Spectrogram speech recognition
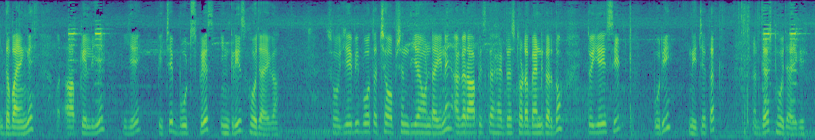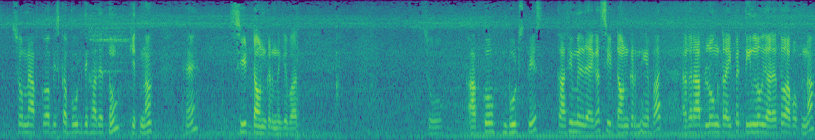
दबाएँगे और आपके लिए ये पीछे बूट स्पेस इंक्रीज़ हो जाएगा। सो ये भी बहुत अच्छा ऑप्शन दिया होंडाई ने। अगर आप इसका हेडरेस्ट थोड़ा बेंड कर दो तो ये सीट पूरी नीचे तक एडजस्ट हो जाएगी। सो मैं आपको अब इसका बूट दिखा देता हूँ कितना है सीट डाउन करने के बाद। सो आपको बूट स्पेस काफ़ी मिल जाएगा सीट डाउन करने के बाद। अगर आप लॉन्ग ड्राइव पे तीन लोग जा रहे हैं तो आप अपना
